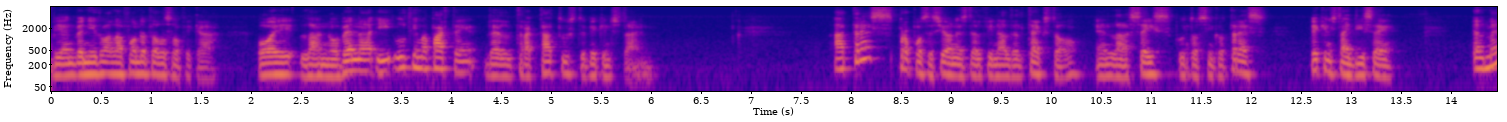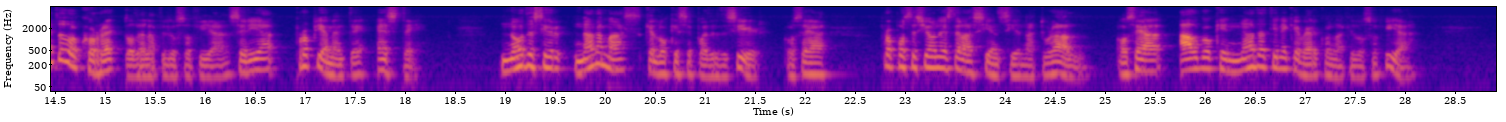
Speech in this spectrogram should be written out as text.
bienvenido a la Fonda Filosófica. Hoy la novena y última parte del Tractatus de Wittgenstein. A tres proposiciones del final del texto, en la 6.53, Wittgenstein dice, el método correcto de la filosofía sería propiamente este, no decir nada más que lo que se puede decir, o sea, proposiciones de la ciencia natural, o sea, algo que nada tiene que ver con la filosofía.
